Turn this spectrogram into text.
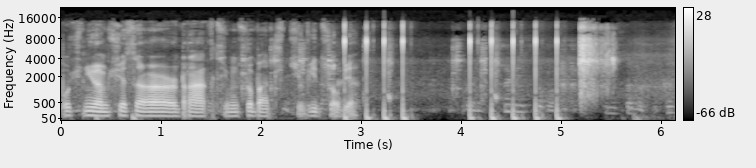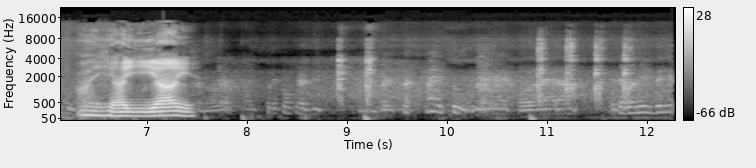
Spóźniłem się z reakcją, zobaczcie widzowie. Ajajaj. tego nigdy nie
